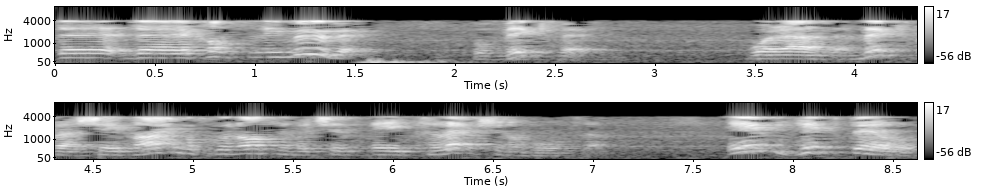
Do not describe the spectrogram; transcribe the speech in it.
They're, they're constantly moving. Well, mikveh. Whereas a mikveh, Shemayim Mechunosim, which is a collection of water. In Hitbil,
